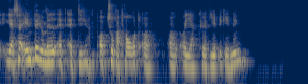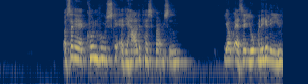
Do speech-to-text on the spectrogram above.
ja, så endte det jo med, at, at de optog rapport, og, og, og jeg kørte hjem igen. Ikke? Og så kan jeg kun huske, at jeg har aldrig passet børn siden. Jo, altså jo, men ikke alene.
